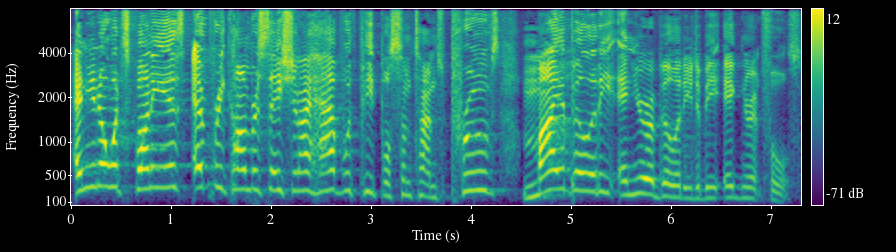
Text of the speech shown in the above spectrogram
And you know what's funny is every conversation I have with people sometimes proves my ability and your ability to be ignorant fools.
